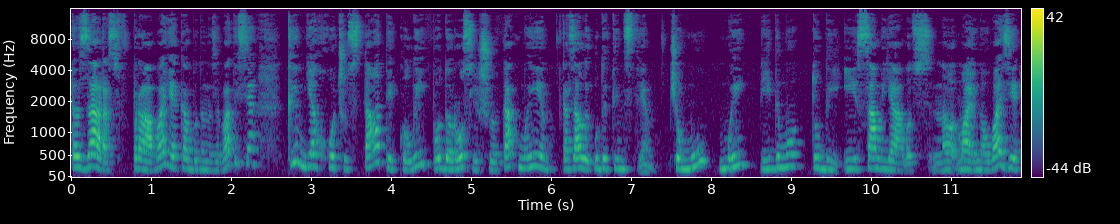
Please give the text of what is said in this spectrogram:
Та зараз вправа, яка буде називатися Ким я хочу стати, коли подорослішую. Так ми казали у дитинстві. Чому ми підемо туди? І сам я на- маю на увазі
